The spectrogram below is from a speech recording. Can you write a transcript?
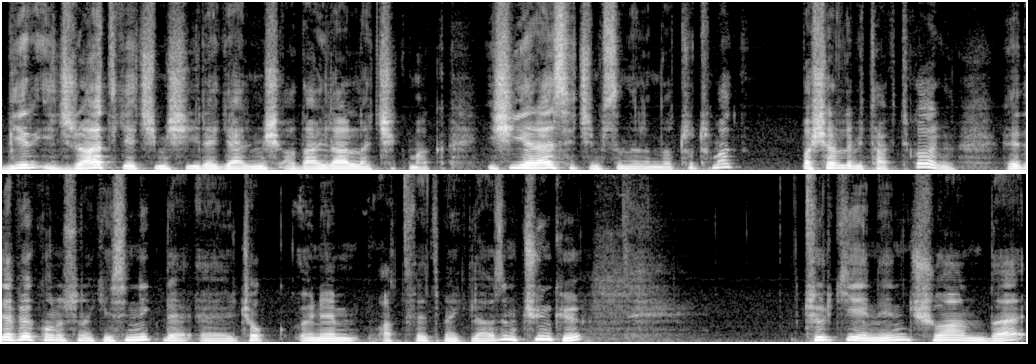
bir icraat geçmişiyle gelmiş adaylarla çıkmak, işi yerel seçim sınırında tutmak başarılı bir taktik olarak. HDP konusuna kesinlikle çok önem atfetmek lazım. Çünkü Türkiye'nin şu anda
